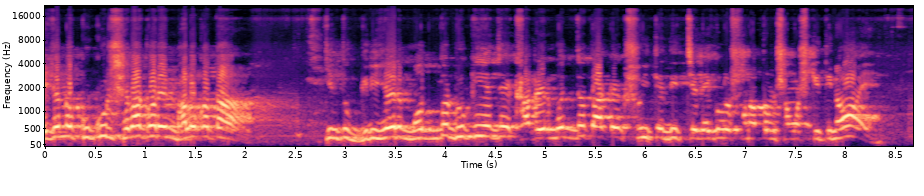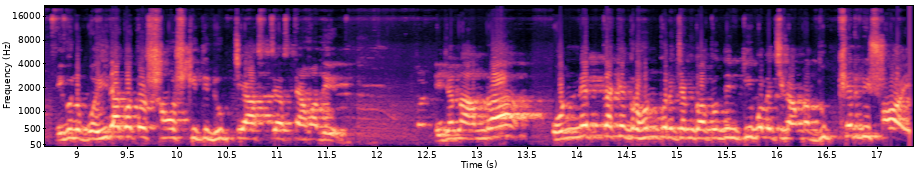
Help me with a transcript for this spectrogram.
এই জন্য কুকুর সেবা করেন, ভালো কথা। কিন্তু গৃহের মধ্য ঢুকিয়ে যে খাটের মধ্যে তাকে শুইতে দিচ্ছেন, এগুলো সনাতন সংস্কৃতি নয়। এগুলো বহিরাগত সংস্কৃতি ঢুকছে আস্তে আস্তে আমাদের। এই জন্য আমরা অন্যেরটাকে গ্রহণ করেছি। আমি গতদিন কি বলেছিলাম? আমরা দুঃখের বিষয়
